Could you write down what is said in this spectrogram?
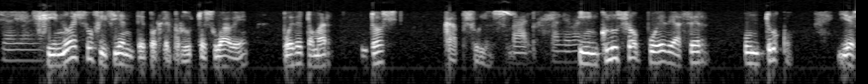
ya, ya, ya. Si no es suficiente, porque el producto es suave, puede tomar dos cápsulas. Vale, vale, vale. Incluso puede hacer un truco, y es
